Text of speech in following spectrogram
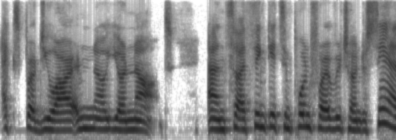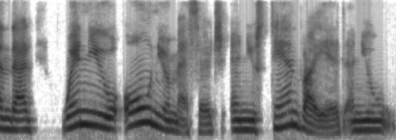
expert you are. No, you're not and so I think it's important for everyone to understand that when you own your message and you stand by it and you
